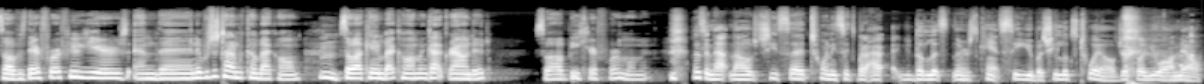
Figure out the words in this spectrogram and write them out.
So I was there for a few years, and then it was just time to come back home. Mm. So I came back home and got grounded. So I'll be here for a moment. Listen, now, now she said 26, but I, the listeners can't see you, but she looks 12, just so you all know.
